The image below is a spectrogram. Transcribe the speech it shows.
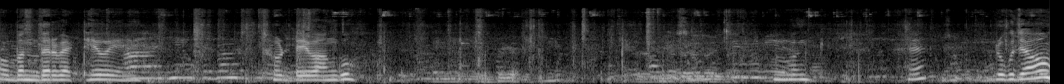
वो बंदर बैठे हुए हैं। छोटे वांगू। हैं? रुक जाओ।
